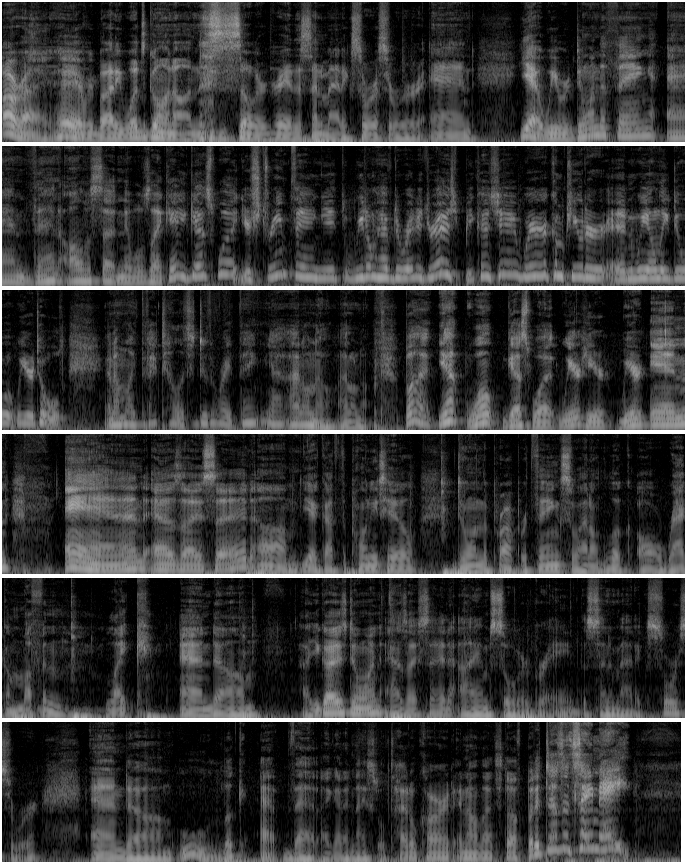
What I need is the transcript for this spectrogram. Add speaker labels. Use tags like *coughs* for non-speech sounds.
Speaker 1: All right, hey everybody, what's going on? *laughs* This is Solar Greye, the cinematic sorcerer, and yeah, we were doing the thing, and then all of a sudden it was like, hey, guess what? Your stream thing, it, we don't have the right address because yeah, we're a computer and we only do what we are told. And I'm like, did I tell it to do the right thing? Yeah, I don't know, I don't know. But yeah, well, guess what? We're here, we're in. And as I said, um, yeah, got the ponytail doing the proper thing so I don't look all ragamuffin like. And um, how you guys doing? As I said, I am Solar Greye, the cinematic sorcerer. And um, ooh, look at that! I got a nice little title card and all that stuff, but it doesn't say me.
